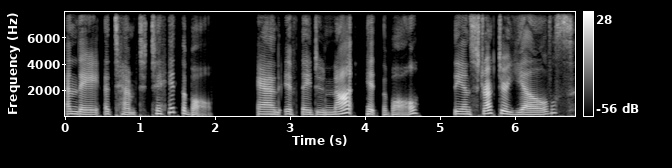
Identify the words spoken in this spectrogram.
and they attempt to hit the ball. And if they do not hit the ball, the instructor yells,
